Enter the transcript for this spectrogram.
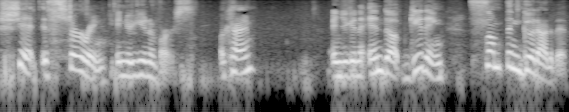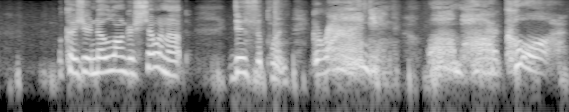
shit is stirring in your universe, okay? And you're going to end up getting something good out of it because you're no longer showing up disciplined, grinding. Oh, I'm hardcore.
